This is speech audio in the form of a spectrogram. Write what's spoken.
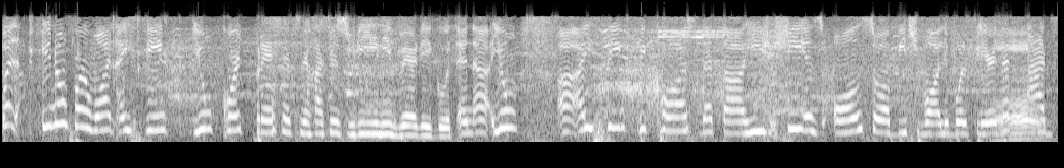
Well, you know, for one, I think yung court presence niya kasi is really very good. And uh, yung, uh, I think because that uh, he, she is also a beach volleyball player, that Oo. adds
